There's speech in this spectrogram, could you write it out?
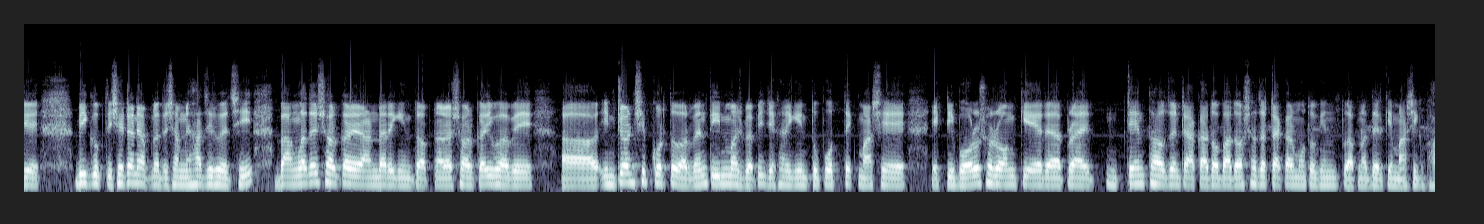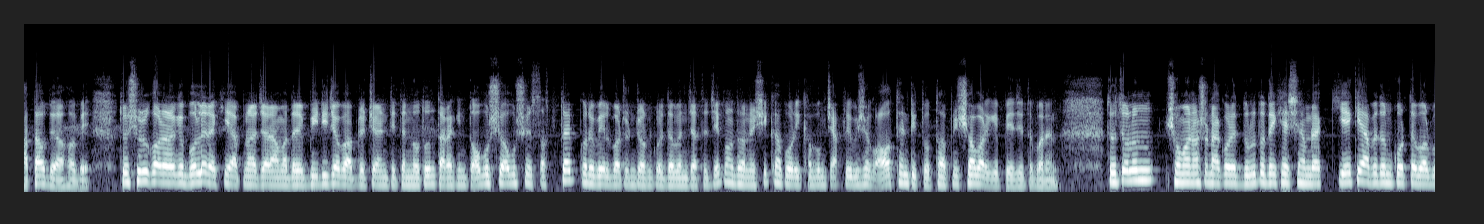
যে বিজ্ঞপ্তি, সেটা নিয়ে আপনাদের সামনে হাজির হয়েছি। বাংলাদেশ সরকারের আন্ডারে কিন্তু আপনারা সরকারিভাবে ইন্টার্নশিপ করতে পারবেন তিন মাস ব্যাপী, যেখানে কিন্তু প্রত্যেক মাসে একটি বড়সড় অঙ্কের প্রায় টেন থাউজেন্ড টাকা বা দশ হাজার টাকার মতো কিন্তু আপনাদেরকে মাসিক ভাতাও দেওয়া হবে। তো শুরু করার আগে বলে রাখি, আপনারা যারা আমাদের বিডি জব আপডেট চ্যানেলটিতে নতুন, তারা কিন্তু অবশ্যই অবশ্যই সাবস্ক্রাইব করে বেল বাটনটি অন করে দেবেন যাতে যে কোনো ধরনের শিক্ষা পরীক্ষা এবং চাকরি বিষয়ক অথেন্টিক তথ্য আপনি সবার আগে পেয়ে যেতে পারেন। তো চলুন, সময় নষ্ট না করে দ্রুত দেখে এসে আমরা কে কে আবেদন করতে পারব,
